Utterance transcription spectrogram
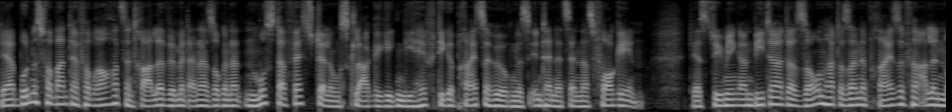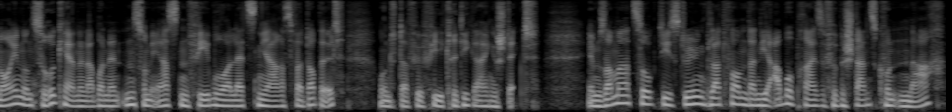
Der Bundesverband der Verbraucherzentrale will mit einer sogenannten Musterfeststellungsklage gegen die heftige Preiserhöhung des Internetsenders vorgehen. Der Streaming-Anbieter DAZN hatte seine Preise für alle neuen und zurückkehrenden Abonnenten zum 1. Februar letzten Jahres verdoppelt und dafür viel Kritik eingesteckt. Im Sommer zog die Streaming-Plattform dann die Abopreise für Bestandskunden nach.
